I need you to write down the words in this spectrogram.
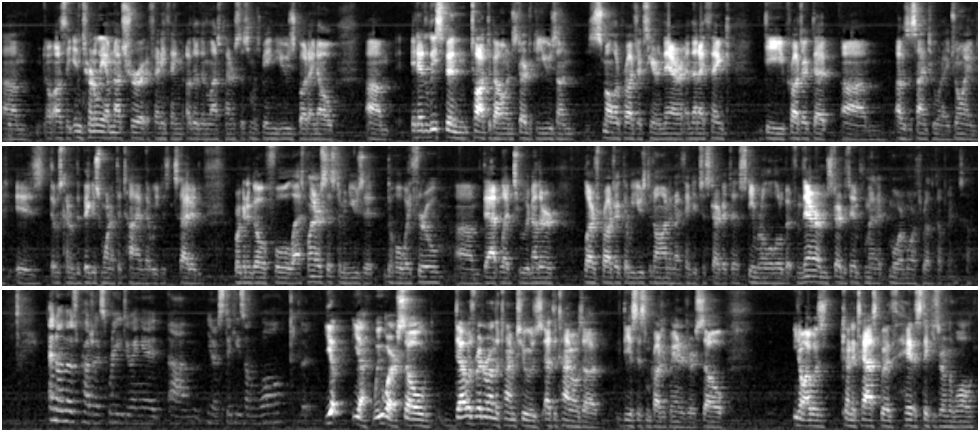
Um, you know, honestly, internally, I'm not sure if anything other than Last Planner system was being used, but I know um, it had at least been talked about and started to use on smaller projects here and there. And then I think the project that um, I was assigned to when I joined is that was kind of the biggest one at the time that we just decided we're going to go full last planner system and use it the whole way through. Um, that led to another large project that we used it on, and I think it just started to steamroll a little bit from there and started to implement it more and more throughout the company. So. And on those projects, were you doing it, um, you know, stickies on the wall? Yep, yeah, we were. So that was right around the time too. Is at the time I was a the assistant project manager. So you know I was kind of tasked with, hey, the stickies are on the wall.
